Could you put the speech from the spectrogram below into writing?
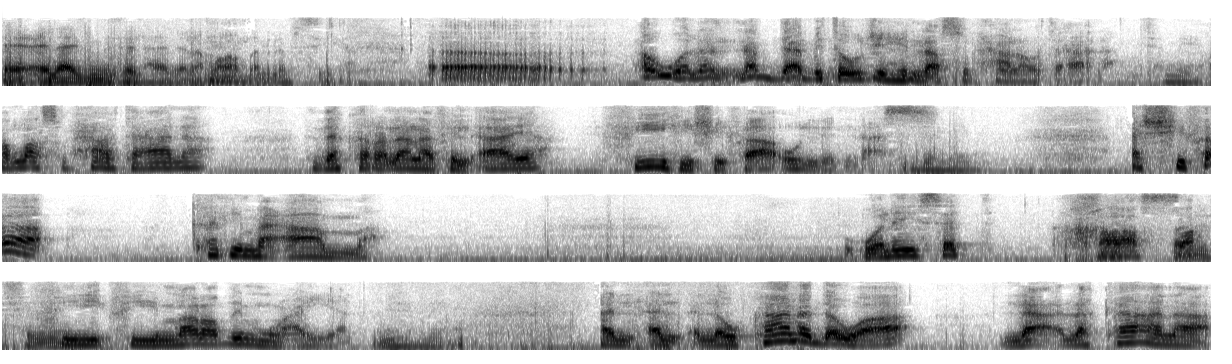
علاج مثل هذه الأمراض النفسية؟ أولا نبدأ بتوجيه الله سبحانه وتعالى. جميل. الله سبحانه وتعالى ذكر لنا في الآية فيه شفاء للناس. جميل. الشفاء كلمة عامة وليست خاصة. في في مرض معين. جميل. ال ال لو كان دواء لا لكان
